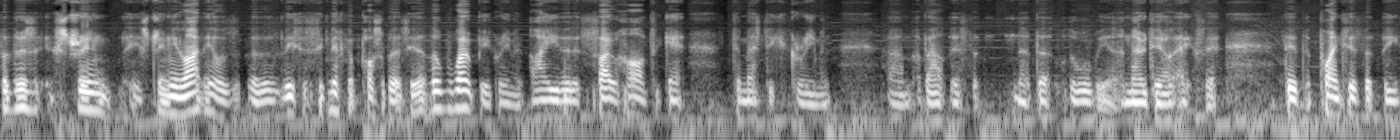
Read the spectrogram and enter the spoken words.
but there is extreme, extremely likely, or there's at least a significant possibility that there won't be agreement, i.e. that it's so hard to get domestic agreement um, about this that that, there will be a no-deal exit. The, the point is that the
